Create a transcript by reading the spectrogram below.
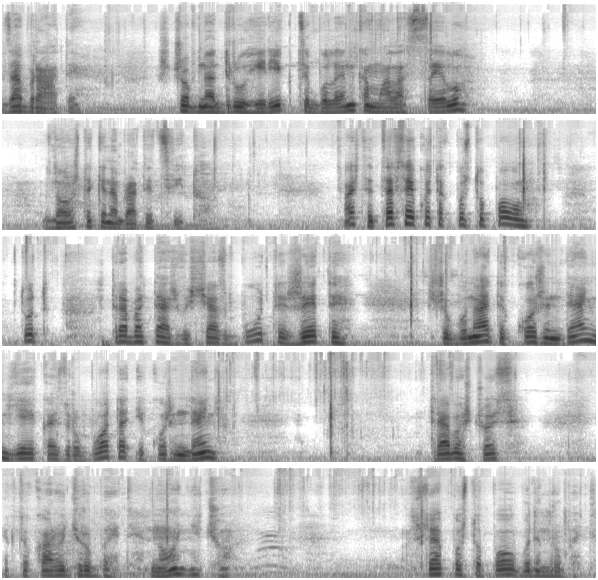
забрати. Щоб на другий рік цибулинка мала силу знову ж таки набрати цвіту. Бачите, це все якось так поступово. Тут треба теж весь час бути, жити, щоб, знаєте, кожен день є якась робота і кожен день треба щось, як то кажуть, робити. Ну, нічого. Все поступово будемо робити.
